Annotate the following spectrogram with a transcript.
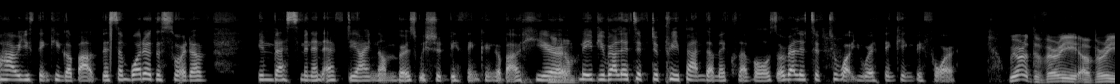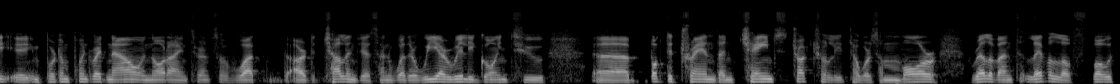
how are you thinking about this? And what are the sort of investment and FDI numbers we should be thinking about here, yeah. maybe relative to pre-pandemic levels or relative to what you were thinking before? We are at the very a very uh, important point right now, Nora, in terms of what are the challenges and whether we are really going to uh, buck the trend and change structurally towards a more relevant level of both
